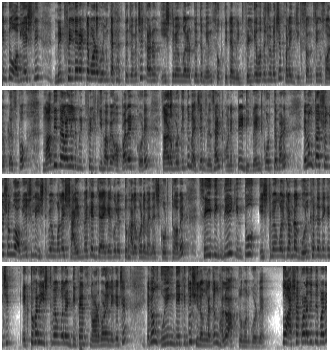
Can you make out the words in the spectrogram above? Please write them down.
কিন্তু অবভিয়াসলি মিডফিল্ডের একটা বড় ভূমিকা থাকতে চলেছে। কারণ ইস্টবেঙ্গলের কিন্তু মেন শক্তিটা মিডফিল্ডে হতে চলেছে। ফলে জিকসন সিং সল ক্রেসপো মাদি তালালের মিডফিল্ড কীভাবে অপারেট করে, তার উপর কিন্তু ম্যাচের রেজাল্ট অনেকটাই ডিপেন্ড করতে পারে। এবং তার সঙ্গে সঙ্গে অবভিয়াসলি ইস্টবেঙ্গলের সাইড ব্যাকের জায়গাগুলো একটু ভালো করে ম্যানেজ করতে হবে। সেই দিক দিয়েই কিন্তু ইস্টবেঙ্গলকে আমরা গোল খেতে দেখেছি। একটুখানি ইস্টবেঙ্গলের ডিফেন্স নড়বড়ে লেগেছে এবং উইং দিয়ে কিন্তু শিলং লাজং ভালো আক্রমণ করবে। তো আশা করা যেতে পারে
